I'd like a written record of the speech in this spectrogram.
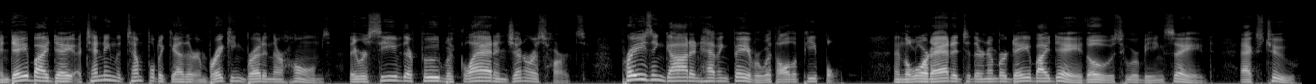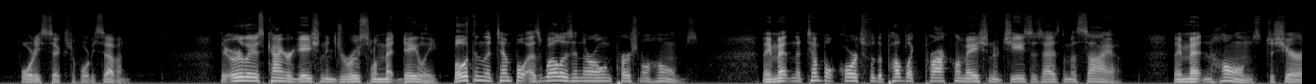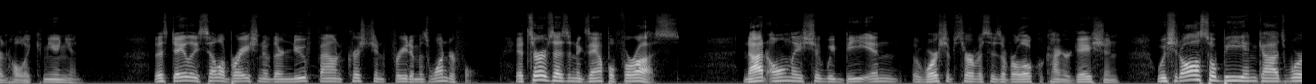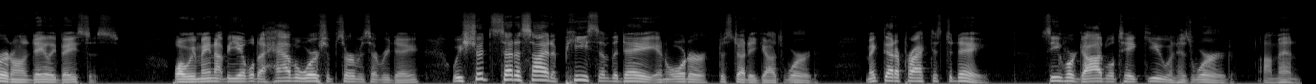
And day by day, attending the temple together and breaking bread in their homes, they received their food with glad and generous hearts, praising God and having favor with all the people. And the Lord added to their number day by day those who were being saved. Acts 2 46 47. The earliest congregation in Jerusalem met daily, both in the temple as well as in their own personal homes. They met in the temple courts for the public proclamation of Jesus as the Messiah. They met in homes to share in Holy Communion. This daily celebration of their newfound Christian freedom is wonderful. It serves as an example for us. Not only should we be in the worship services of our local congregation, we should also be in God's Word on a daily basis. While we may not be able to have a worship service every day, we should set aside a piece of the day in order to study God's Word. Make that a practice today. See where God will take you in His Word. Amen.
